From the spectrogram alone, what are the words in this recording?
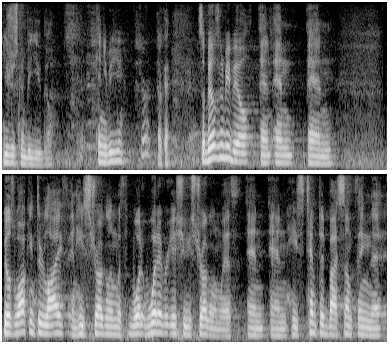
You're just going to be you, Bill. Can you be you? Sure. Okay. So Bill's going to be Bill, and, and, and Bill's walking through life and he's struggling with what, whatever issue he's struggling with, and, and he's tempted by something that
